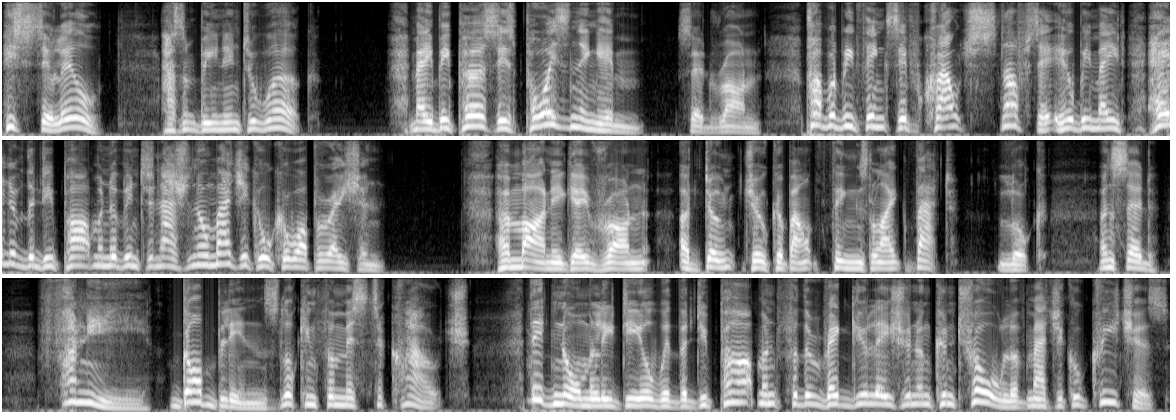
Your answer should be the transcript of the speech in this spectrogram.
He's still ill. Hasn't been into work. Maybe Percy's poisoning him, said Ron. Probably thinks if Crouch snuffs it, he'll be made head of the Department of International Magical Cooperation. Hermione gave Ron a don't joke about things like that look and said, Funny, goblins looking for Mr. Crouch. They'd normally deal with the Department for the Regulation and Control of Magical Creatures.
